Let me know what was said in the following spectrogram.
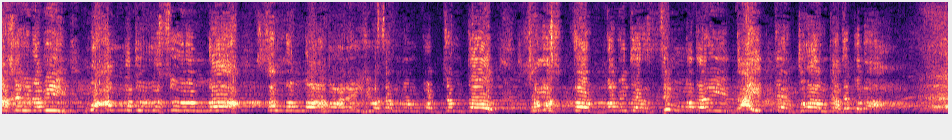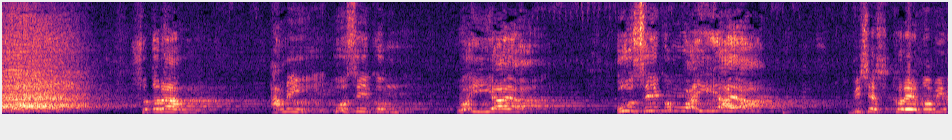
আখির নবী মুহাম্মদুর রাসূলুল্লাহ সাল্লাল্লাহু আলাইহি ওয়াসাল্লাম পর্যন্ত সমস্ত নবীদের জিম্মাদারি, দায়িত্বের জোয়াল কাঁধে তোলা। সুতরাং আমি উসিকুম ওয়াইয়ায়া উসিকুম ওয়াইয়ায়া বিশেষ করে নবীন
